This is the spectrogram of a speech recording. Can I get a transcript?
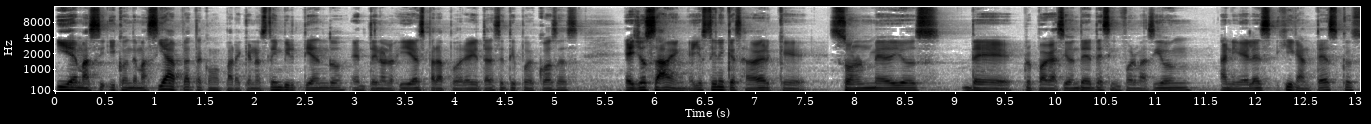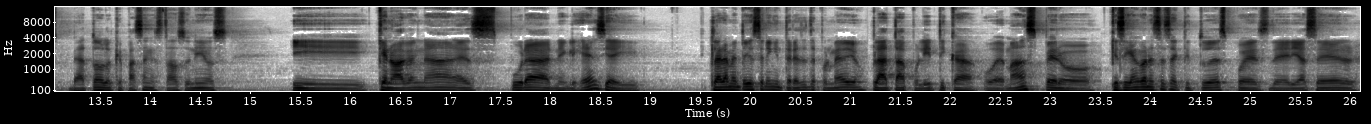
y, y con demasiada plata como para que no esté invirtiendo en tecnologías para poder evitar ese tipo de cosas. Ellos saben, ellos tienen que saber que son medios de propagación de desinformación a niveles gigantescos. Vea todo lo que pasa en Estados Unidos y que no hagan nada es pura negligencia y claramente ellos tienen intereses de por medio, plata, política o demás, pero que sigan con estas actitudes pues debería ser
